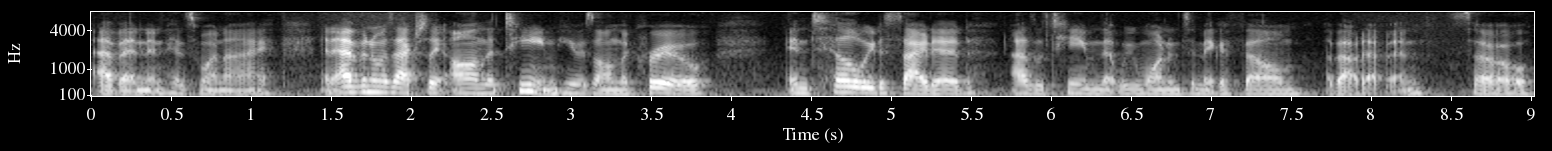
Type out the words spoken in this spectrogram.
Evan and his one eye. And Evan was actually on the team, he was on the crew until we decided as a team that we wanted to make a film about Evan. So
